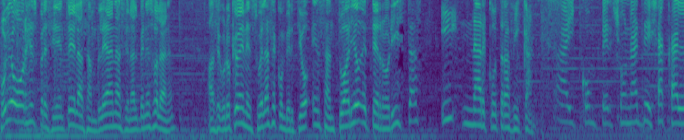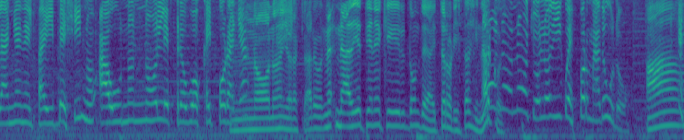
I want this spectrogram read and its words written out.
Julio Borges, presidente de la Asamblea Nacional Venezolana, aseguró que Venezuela se convirtió en santuario de terroristas y narcotraficantes. Ay, con personas de esa calaña en el país vecino, a uno no le provoca ir por allá. No, no, señora, claro. Na- nadie tiene que ir donde hay terroristas y no, narcos. no, no, yo lo digo es por Maduro. Ah.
